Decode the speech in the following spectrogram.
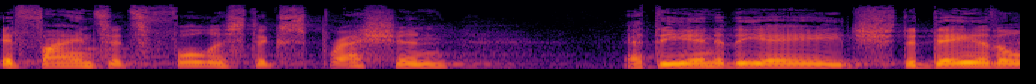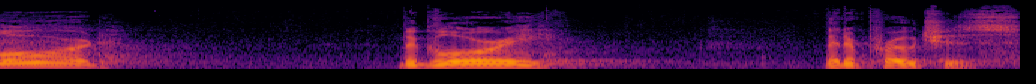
it finds its fullest expression at the end of the age, the day of the Lord, the glory that approaches.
